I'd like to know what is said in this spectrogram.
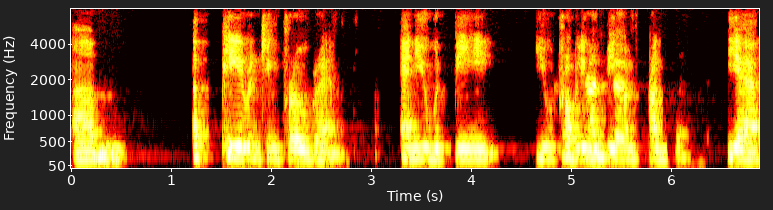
um, a parenting program, and you would be, you probably would be confronted. Yeah.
